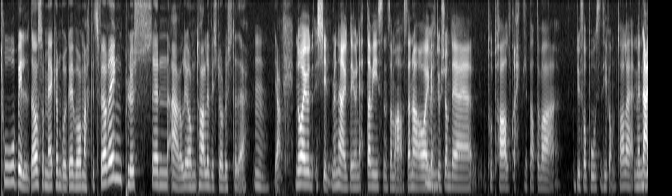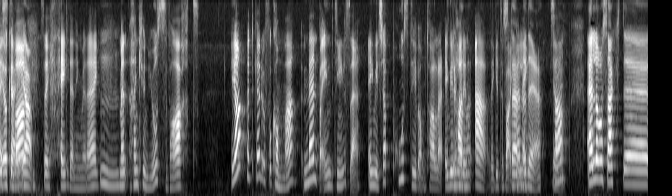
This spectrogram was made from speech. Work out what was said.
to bilder som vi kan bruke i vår markedsføring, pluss en ærlig omtale hvis du har lyst til det. Ja. Nå er jo kilden min her, det er jo Nettavisen som avsender, og jeg Mm. vet jo ikke om det er totalt riktig at det var du får positiv omtale. Men Nei, hvis okay, det var, ja. så er jeg helt enig med deg. Mm. Men han kunne jo svart Ja, vet du hva, du får komme, men på én betingelse. Jeg vil ikke ha positiv omtale. Jeg vil ha din ærlige Stemmer tilbakemelding. det. Ja. Eller å sagt eh,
